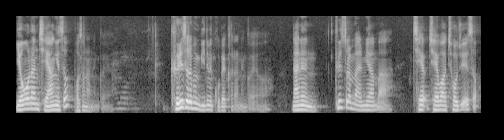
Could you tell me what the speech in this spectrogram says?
영원한 재앙에서 벗어나는 거예요. 그래서 여러분 믿음의 고백하라는 거예요. 나는 그리스도를 말미암아 죄, 죄와 저주에서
